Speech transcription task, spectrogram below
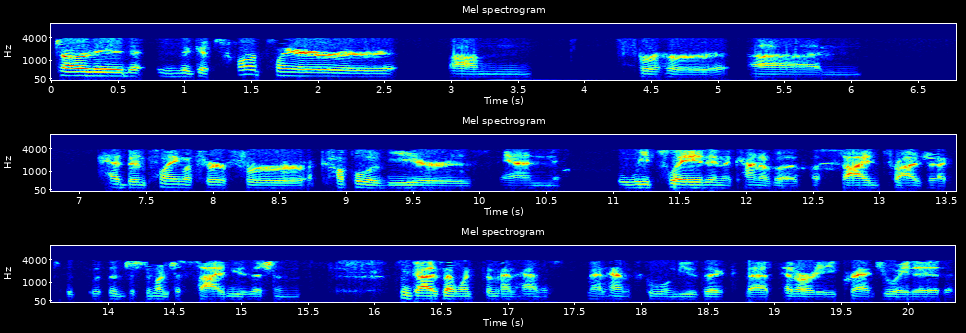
started the guitar player um, for her um, had been playing with her for a couple of years, and we played in a kind of a, a side project with, with a, just a bunch of side musicians, some guys that went to Manhattan Manhattan School of Music that had already graduated, and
